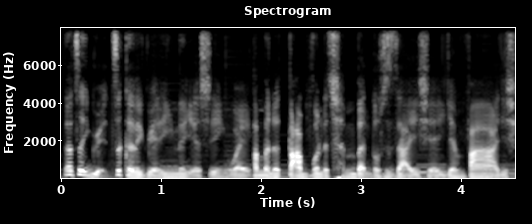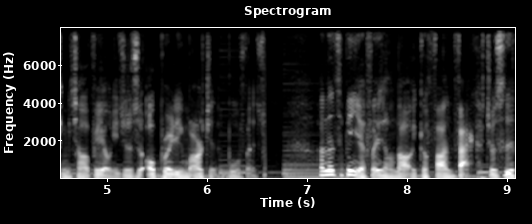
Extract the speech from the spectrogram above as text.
那这原这个的原因呢，也是因为他们的大部分的成本都是在一些研发啊以及行销费用，也就是 operating margin 的部分。啊，那这边也分享到一个 fun fact，就是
